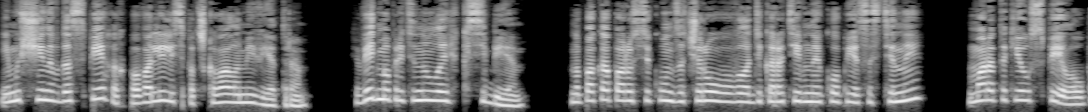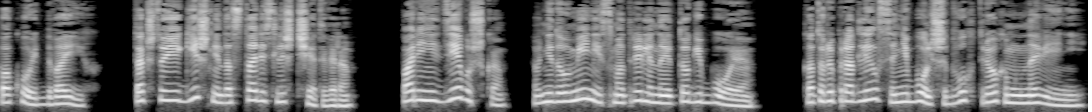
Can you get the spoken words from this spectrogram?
и мужчины в доспехах повалились под шквалами ветра. Ведьма притянула их к себе, но пока пару секунд зачаровывала декоративные копья со стены, Мара таки успела упокоить двоих, так что Егишне достались лишь четверо. Парень и девушка в недоумении смотрели на итоги боя, который продлился не больше двух-трех мгновений.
